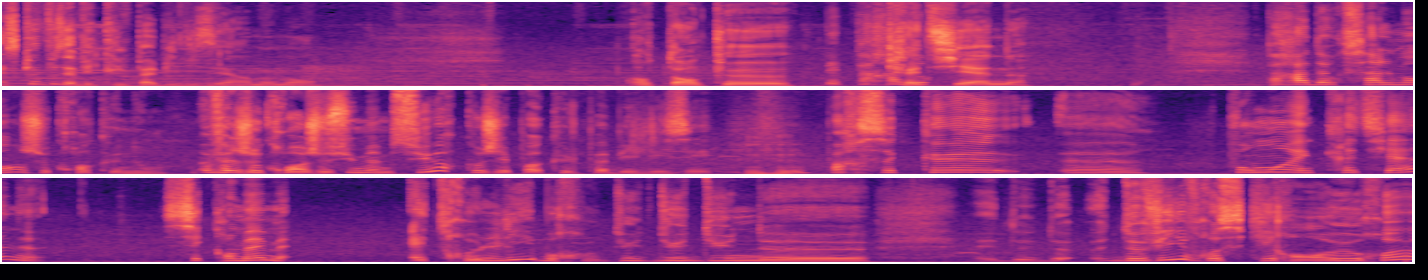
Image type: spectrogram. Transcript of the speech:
Est-ce que vous avez culpabilisé à un moment? En tant que chrétienne? Paradoxalement, je crois que non. Enfin, je crois, je suis même sûre que j'ai pas culpabilisé. Mhm. Parce que euh, pour moi, être chrétienne, c'est quand même être libre du- du- d'une, euh, de, de- de vivre ce qui rend heureux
